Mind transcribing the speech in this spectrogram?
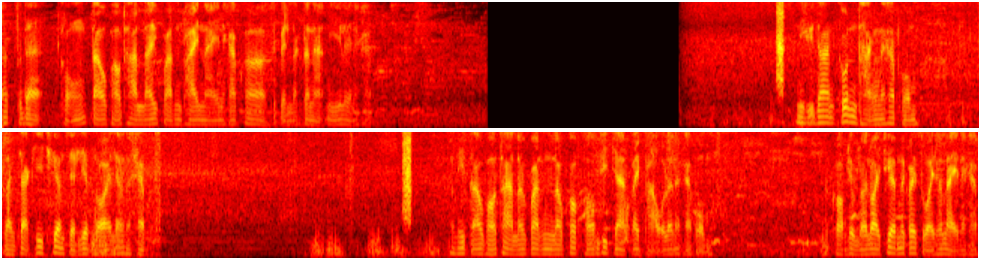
ลักษณะของเตาเผาถ่านไร้ควันภายในนะครับ ก็จะเป็นลักษณะนี้เลยนะครับ นี่คือด้านก้นถังนะครับผม หลังจากที่เชื่อมเสร็จเรียบร้อยแล้วนะครับอันนี้เตาเผาถ่านแล้วควันเราก็พร้อมที่จะไปเผาแล้วนะครับ ผมประกอบเรียบร้อยรอยเชื่อมไม่ค่อยสวยเท่าไหร่นะครับ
